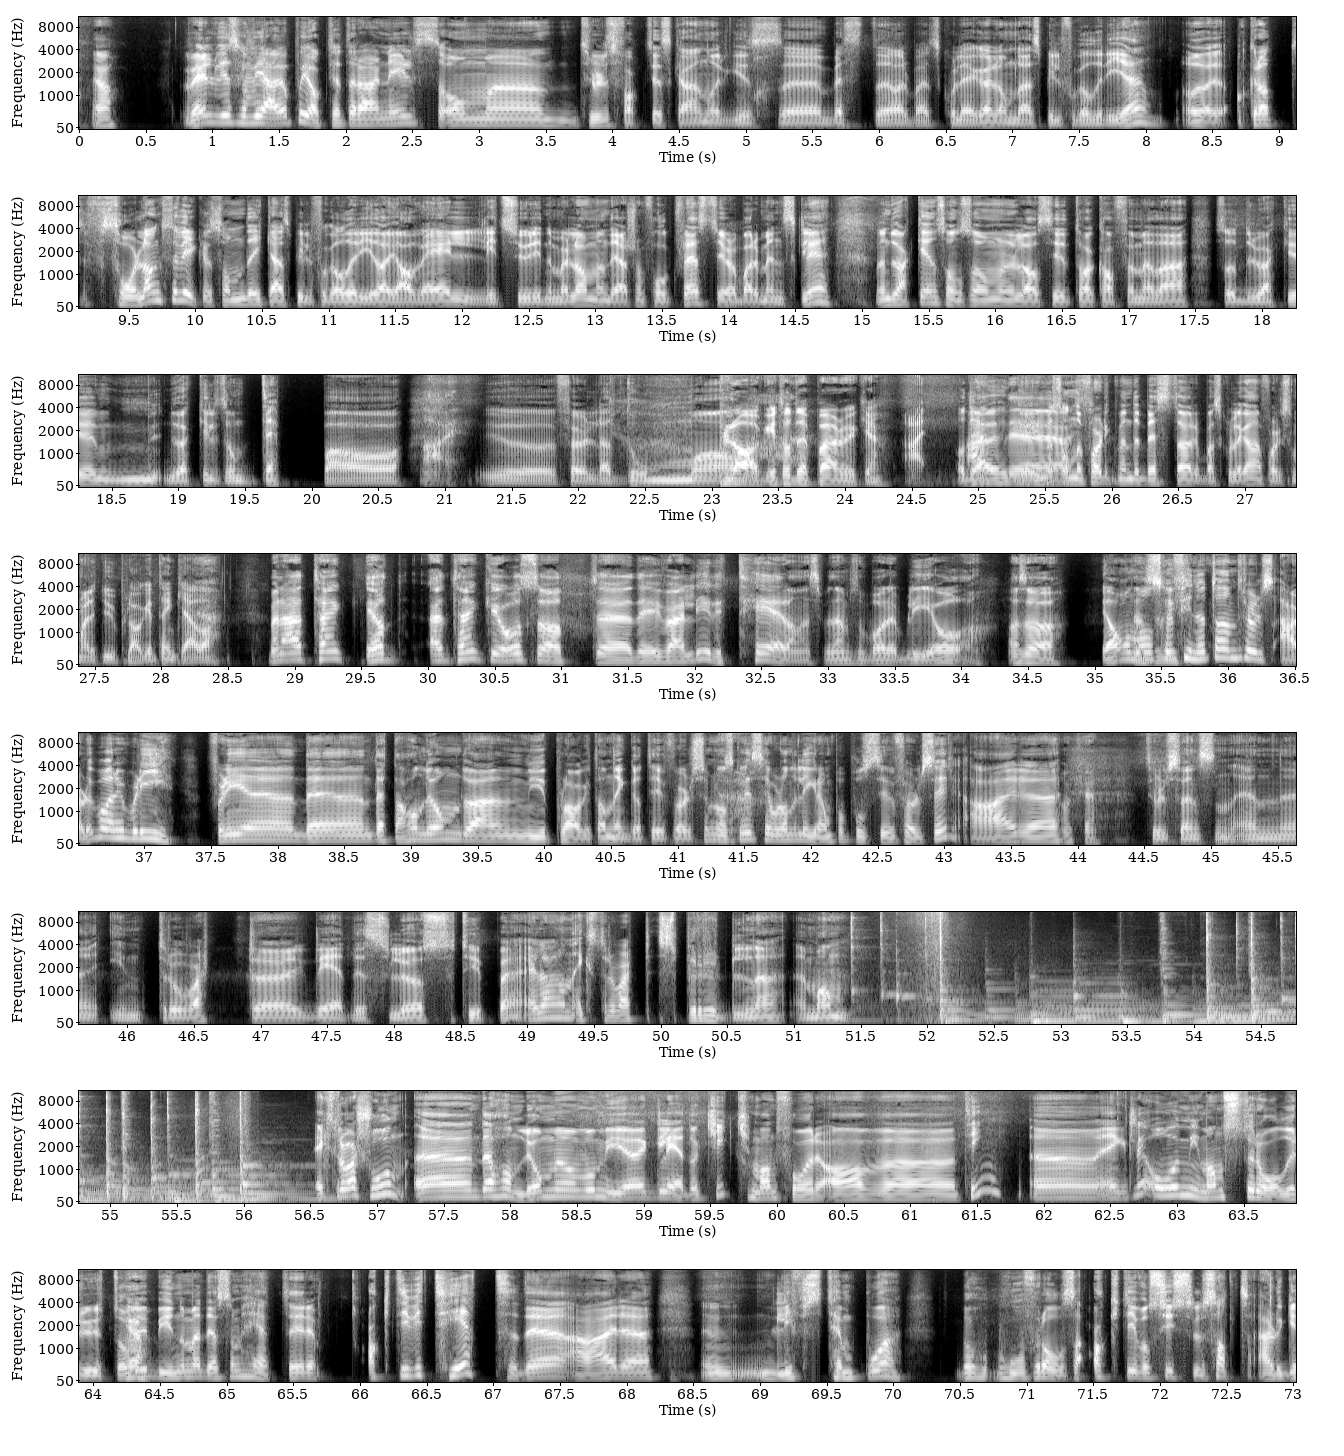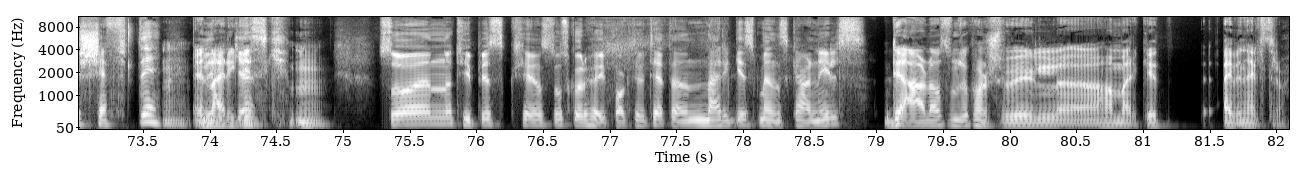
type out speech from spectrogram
Vel, vi, skal, vi er jo på jakt etter her, Nils, om uh, Truls faktisk er Norges uh, beste arbeidskollega, eller om det er spill for galleriet. Og akkurat så langt så virker det som det ikke er spill for galleriet. Da. Ja vel, litt sur innimellom, men det er som folk flest. Det gjør det bare menneskelig. Men du er ikke en sånn som, la oss si, tar kaffe med deg, så du er ikke, du er ikke liksom deppa og øh, føler deg dum og Plaget og deppa er du ikke. Nei. Og det er jo det- gøy med sånne folk, men det beste arbeidskollegaen er folk som er litt uplaget, tenker jeg da. Men jeg, tenk, jeg, jeg tenker jo også at eh, det er veldig irriterende med dem som bare blir òg, da. Altså Ja, og nå skal vi finne ut av Truls. Er du bare blid? Fordi eh, det, dette handler jo om du er mye plaget av negative følelser. Men nå skal vi se hvordan det ligger an på positive følelser. Er okay. Truls Svendsen en eh, introvert, eh, gledesløs type, eller er han ekstrovert, sprudlende mann? Ekstroversjon, eh, det handler jo om hvor mye glede og kick man får av eh, ting, eh, egentlig, og hvor mye man stråler ut. Og vi begynner med det som heter aktivitet. Det er livstempoet. Beho- Behov for å holde seg aktiv og sysselsatt. Er du geskjeftig? Mm. Energisk. Mm. Så en typisk som scorer høy på aktivitet, en energisk menneske her, Nils. Det er da, som du kanskje vil ha merket, Eivind Hellstrøm.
